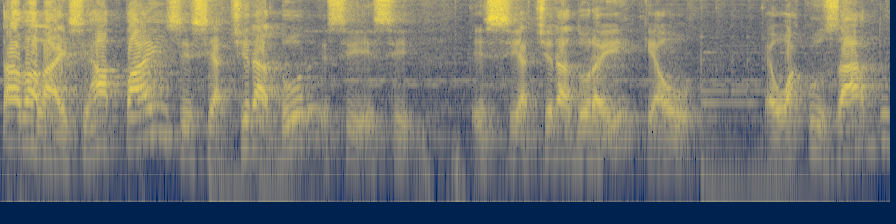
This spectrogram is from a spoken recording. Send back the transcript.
Tava lá esse rapaz, esse atirador, esse, esse, esse atirador aí, que é o, é o acusado,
